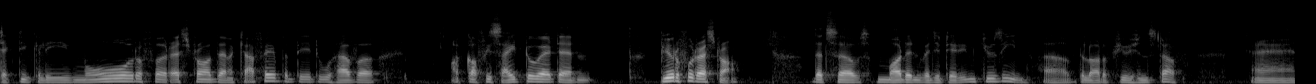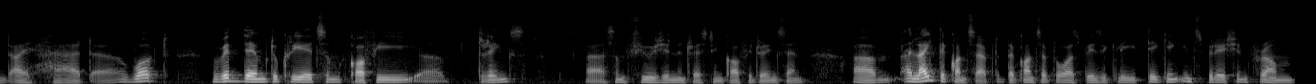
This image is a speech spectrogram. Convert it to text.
technically more of a restaurant than a cafe, but they do have a, a coffee side to it and beautiful restaurant that serves modern vegetarian cuisine uh, with a lot of fusion stuff. And I had uh, worked with them to create some coffee uh, drinks, some fusion interesting coffee drinks, and um, I liked the concept. The concept was basically taking inspiration from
